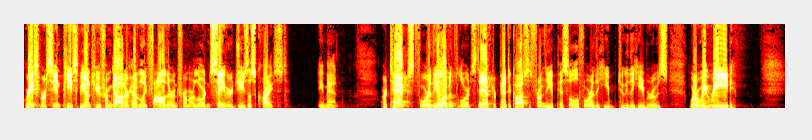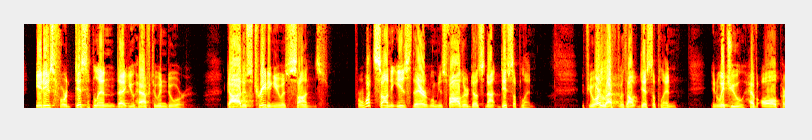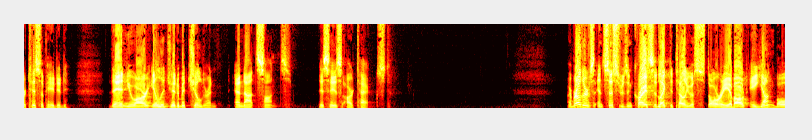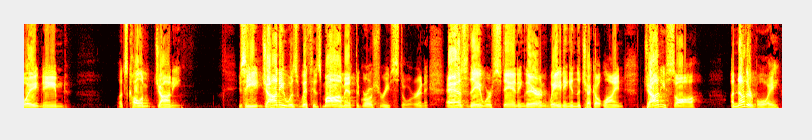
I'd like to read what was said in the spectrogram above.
Grace, mercy, and peace be unto you from God, our Heavenly Father, and from our Lord and Savior, Jesus Christ. Amen. Our text for the 11th Lord's Day after Pentecost is from the Epistle for the he- to the Hebrews, where we read, It is for discipline that you have to endure. God is treating you as sons. For what son is there whom his father does not discipline? If you are left without discipline, in which you have all participated, then you are illegitimate children and not sons. This is our text. My brothers and sisters in Christ, I'd like to tell you a story about a young boy named, let's call him Johnny. You see, Johnny was with his mom at the grocery store, and as they were standing there and waiting in the checkout line, Johnny saw another boy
